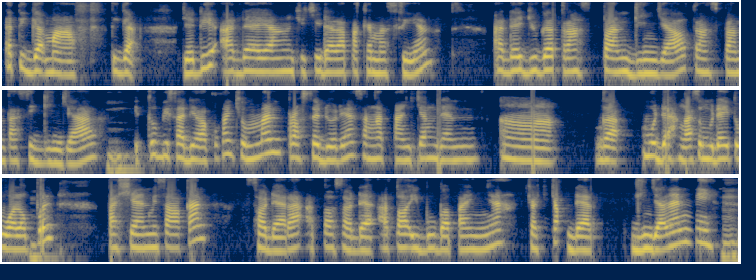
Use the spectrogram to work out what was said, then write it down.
eh tiga maaf tiga. Jadi ada yang cuci darah pakai mesin, ada juga transplant ginjal, transplantasi ginjal. Hmm. Itu bisa dilakukan, cuman prosedurnya sangat panjang dan uh, nggak mudah, nggak semudah itu. Walaupun hmm. pasien misalkan saudara atau saudara atau ibu bapaknya cocok dari ginjalnya nih. Hmm.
